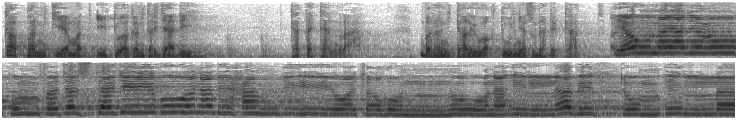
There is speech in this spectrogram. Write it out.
Kapan kiamat itu akan terjadi? Katakanlah, barangkali waktunya sudah dekat. يوم يدعوكم فتستجيبون بحمده وتظنون إن لبثتم إلا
